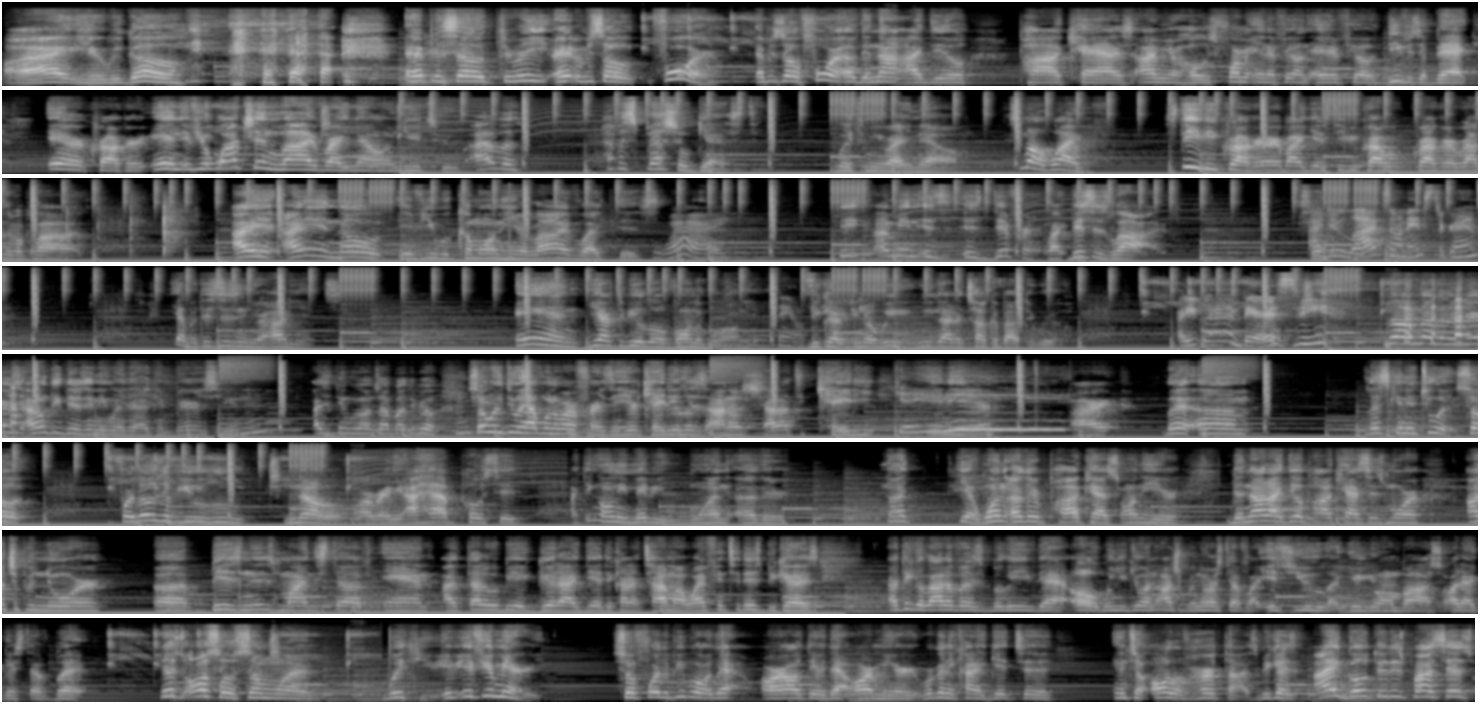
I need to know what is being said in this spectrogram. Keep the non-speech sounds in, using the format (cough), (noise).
All right, here we go. (laughs) episode three, episode four, episode four of the Not Ideal podcast. I'm your host, former NFL and AFL defensive back, Eric Crocker. And if you're watching live right now on YouTube, I have a I have a special guest with me right now. It's my wife, Styvie Crocker. Everybody give Styvie Crocker, Crocker a round of applause. I I didn't know if you would come on here live like this. Why? I mean, it's it's different. Like this is live. So, I do lives on Instagram. Yeah, but this isn't your audience. And you have to be a little vulnerable on here because you know we we got to talk about the real. Are you going to embarrass me? no, I'm not going to embarrass you. I don't think there's any way that I can embarrass you. Mm-hmm. I just think we're going to talk about the real. Okay. So we do have one of our friends in here, Katie Lozano. Shout out to Katie, Katie. in here. All right, but um, let's get into it. So for those of you who know already, I have posted, I think only maybe one other, not yeah, one other podcast on here. The Not Ideal podcast is more entrepreneur, uh, business minded stuff, and I thought it would be a good idea to kind of tie my wife into this because I think a lot of us believe that oh, when you're doing entrepreneur stuff, like it's you, like you're your own boss, all that good stuff. But there's also someone with you if, if you're married. So for the people that are out there that are married, we're gonna kind of get to into all of her thoughts because I go through this process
